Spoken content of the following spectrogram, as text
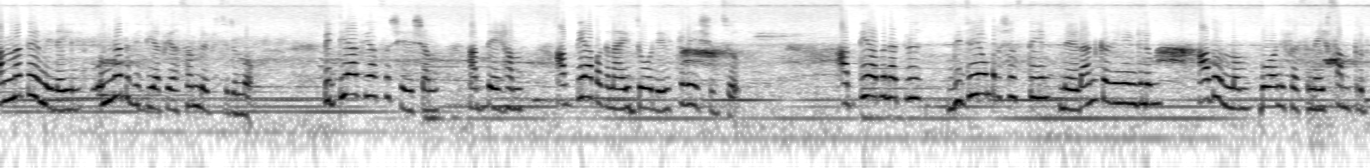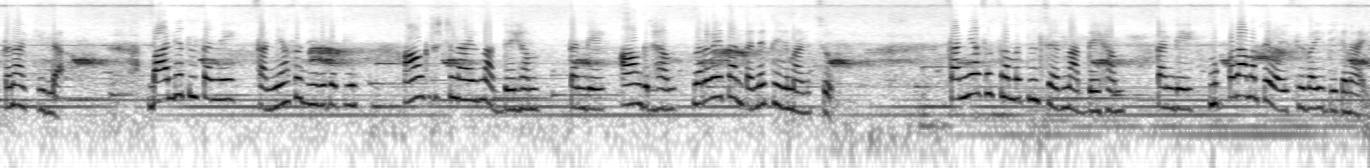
അന്നത്തെ നിലയിൽ ഉന്നത വിദ്യാഭ്യാസം ലഭിച്ചിരുന്നു. വിദ്യാഭ്യാസ ശേഷം അദ്ദേഹം അധ്യാപകനായി ജോലിയിൽ പ്രവേശിച്ചു. അധ്യാപനത്തിൽ വിജയവും പ്രശസ്തിയും നേടാൻ കഴിഞ്ഞെങ്കിലും അതൊന്നും ബോണിഫസിനെ സംതൃപ്തനാക്കിയില്ല. ബാല്യത്തിൽ തന്നെ സന്യാസ ജീവിതത്തിൽ ആകൃഷ്ടനായിരുന്ന അദ്ദേഹം തന്റെ ആഗ്രഹം നിറവേറ്റാൻ തന്നെ തീരുമാനിച്ചു. സന്യാസ ശ്രമത്തിൽ ചേർന്ന അദ്ദേഹം തന്റെ മുപ്പതാമത്തെ വയസ്സിൽ വൈദികനായി.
